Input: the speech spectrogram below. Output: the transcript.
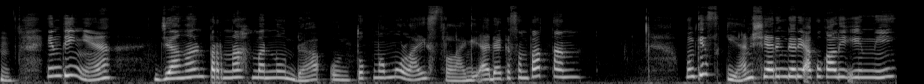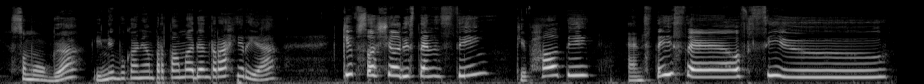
Hmm, intinya, jangan pernah menunda untuk memulai selagi ada kesempatan. Mungkin sekian sharing dari aku kali ini. Semoga ini bukan yang pertama dan terakhir ya. Keep social distancing, keep healthy, and stay safe. See you.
